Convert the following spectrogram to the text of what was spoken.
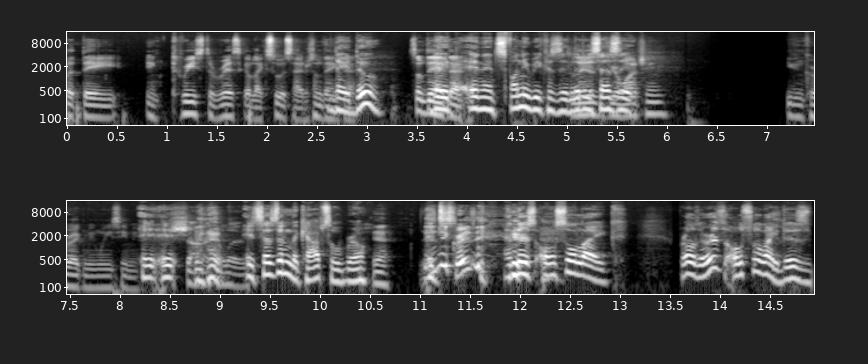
but they increase the risk of like suicide or something. They like that. do. something They, like that. and it's funny because it literally Liz, says you're it. watching, you can correct me when you see me. It, it, Shout out to Liz. it says it in the capsule, bro. yeah, isn't it's- it crazy? and there's also like bro there is also like this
